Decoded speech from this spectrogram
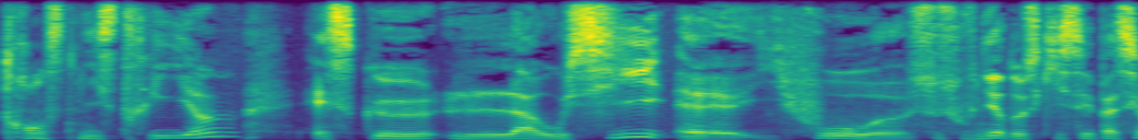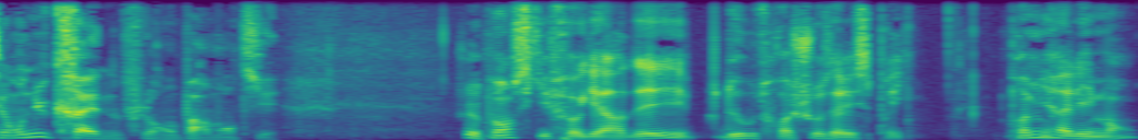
transnistrien. Est-ce que là aussi, eh, il faut euh, se souvenir de ce qui s'est passé en Ukraine, Florent Parmentier? Je pense qu'il faut garder deux ou trois choses à l'esprit. Premier élément,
